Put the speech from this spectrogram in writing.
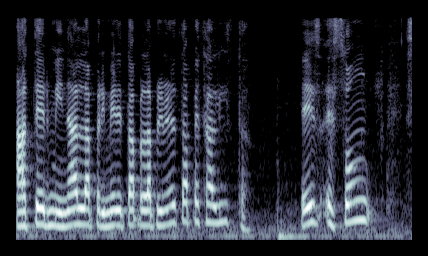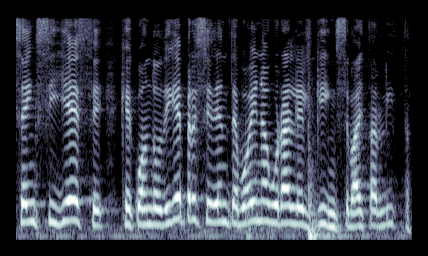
a terminar la primera etapa. La primera etapa está lista. Es, es- son sencilleces que cuando diga el presidente voy a inaugurar el 15 va a estar lista.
